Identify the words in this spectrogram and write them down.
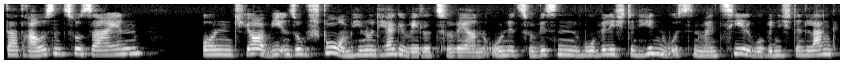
da draußen zu sein und ja, wie in so einem Sturm hin und her gewedelt zu werden, ohne zu wissen, wo will ich denn hin, wo ist denn mein Ziel, wo bin ich denn lang,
